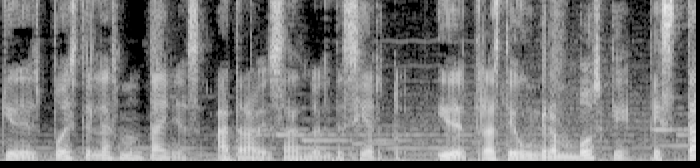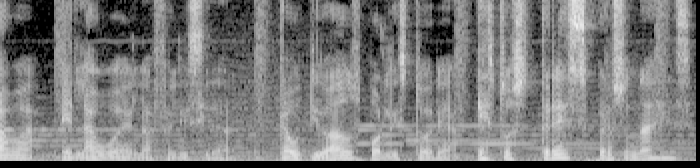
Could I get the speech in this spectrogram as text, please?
que después de las montañas atravesando el desierto y detrás de un gran bosque estaba el agua de la felicidad. Cautivados por la historia, estos tres personajes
